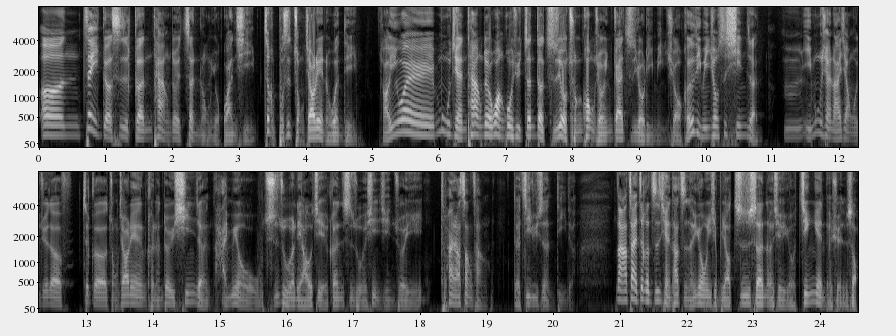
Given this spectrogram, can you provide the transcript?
嗯，这个是跟太阳队阵容有关系，这个不是总教练的问题。好，因为目前太阳队望过去，真的只有纯控球，应该只有李明修。可是李明修是新人，嗯，以目前来讲，我觉得这个总教练可能对于新人还没有十足的了解跟十足的信心，所以派他上场的几率是很低的。那在这个之前，他只能用一些比较资深而且有经验的选手。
